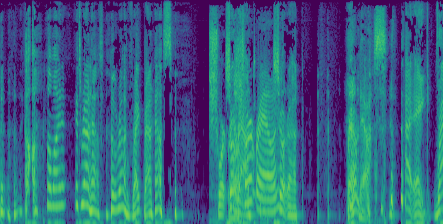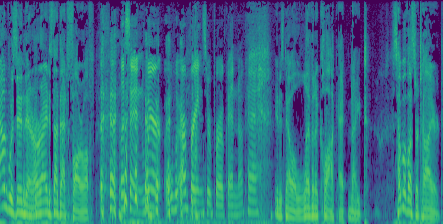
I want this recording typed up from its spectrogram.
oh, oh, mine, it's Roundhouse, Round, right? Roundhouse, Short, short round. round, Short round. short round. Roundhouse. hey, round was in there. All right, it's not that far off. Listen, we're our brains are broken. Okay. It is now eleven o'clock at night. Some of us are tired.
